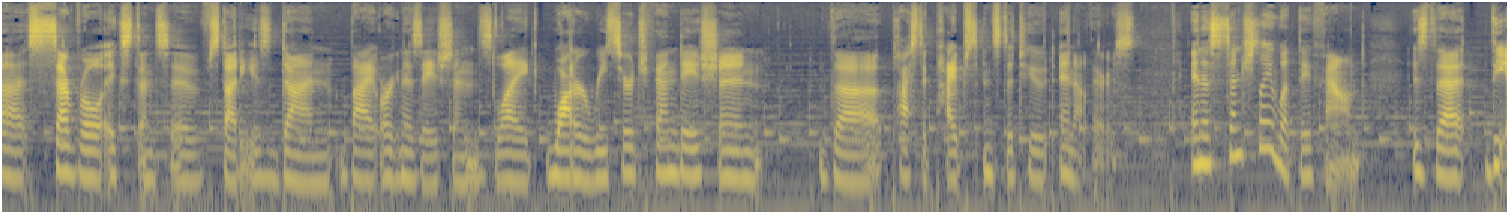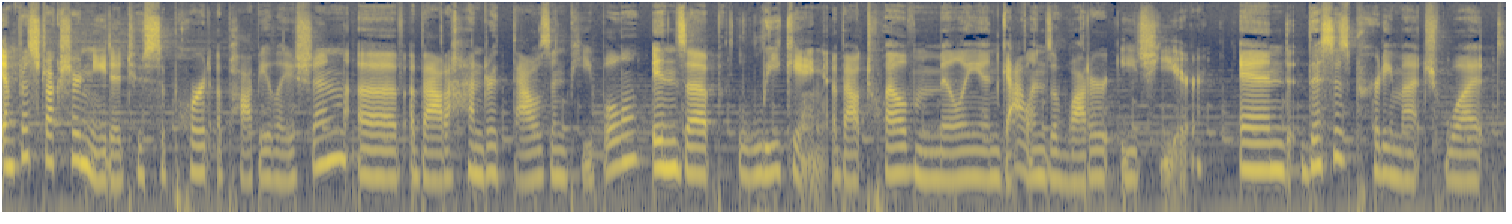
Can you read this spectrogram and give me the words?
uh, several extensive studies done by organizations like Water Research Foundation, the Plastic Pipes Institute, and others. And essentially, what they found is that the infrastructure needed to support a population of about 100,000 people ends up leaking about 12 million gallons of water each year. And this is pretty much what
